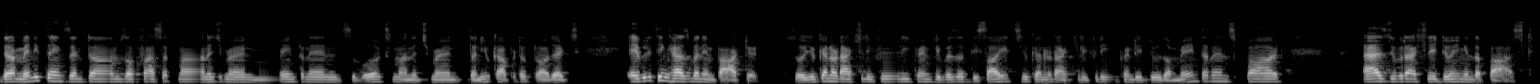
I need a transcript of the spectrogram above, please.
there are many things in terms of asset management, maintenance, works management, the new capital projects. Everything has been impacted. So you cannot actually frequently visit the sites. You cannot actually frequently do the maintenance part as you were actually doing in the past.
